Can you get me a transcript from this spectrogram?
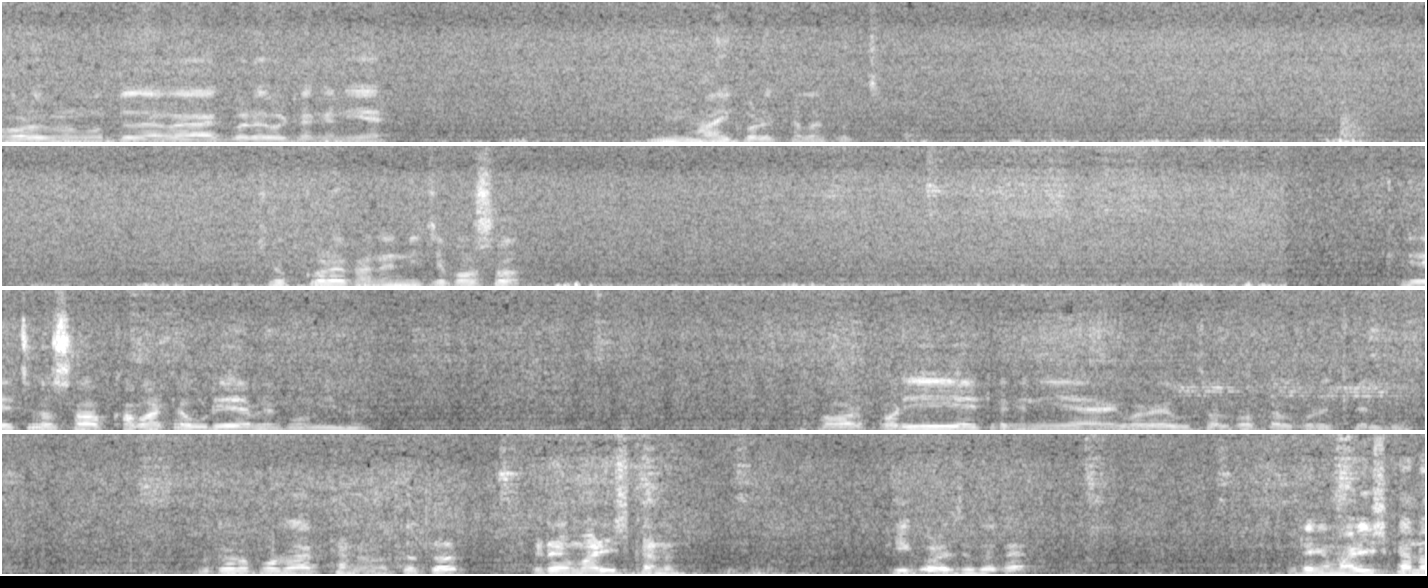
গরমের মধ্যে দেখো একবারে ওইটাকে নিয়ে হাই করে খেলা করছে। চোখ করে ফ্যানের নিচে বসো। খেয়েছো, সব খাবারটা উঠে যাবে বমি খাওয়ার পরই এটাকে নিয়ে একবারে উথাল পাতাল করে খেলবে। ওটার ওপর রাখ কেন অত তোর, এটাকে মারিস কেন? কি করেছ তোকে? এটাকে মারিস কেন?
